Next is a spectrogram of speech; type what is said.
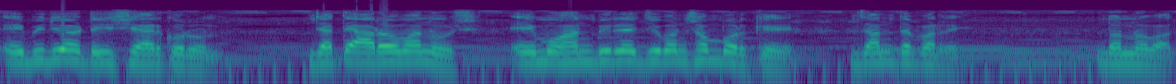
এই ভিডিওটি শেয়ার করুন, যাতে আরও মানুষ এই মহান বীরের জীবন সম্পর্কে জানতে পারে। ধন্যবাদ।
